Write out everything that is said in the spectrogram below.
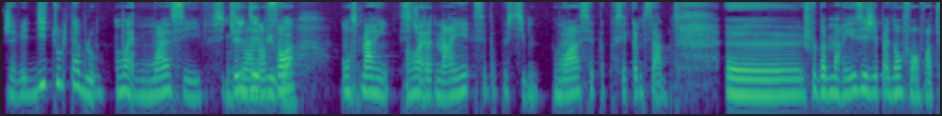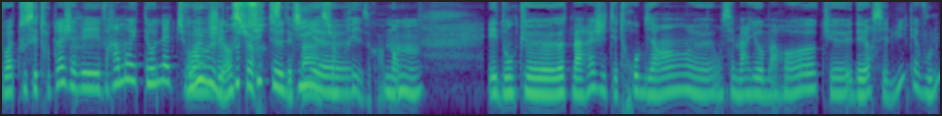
j'avais dit tout le tableau. Ouais. Moi, si, si tu Dès veux le un début, enfant, quoi. On se marie. Si tu Ouais. vas te marier, c'est pas possible. Ouais. Moi, c'est pas- c'est comme ça. Euh, je peux pas me marier si j'ai pas d'enfant. Enfin, tu vois, tous ces trucs-là, j'avais vraiment été honnête. Tu vois, oui, oui, j'ai tout sûr. de suite C'était dit. pas euh, surprise, quoi. non. Mhm. Et donc, euh, notre mariage était trop bien. Euh, on s'est marié au Maroc. Euh, D'ailleurs, c'est lui qui a voulu.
